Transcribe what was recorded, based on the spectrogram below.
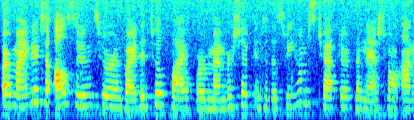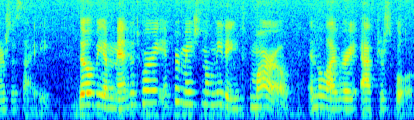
A reminder to all students who are invited to apply for membership into the Sweet Homes chapter of the National Honor Society. There will be a mandatory informational meeting tomorrow in the library after school.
